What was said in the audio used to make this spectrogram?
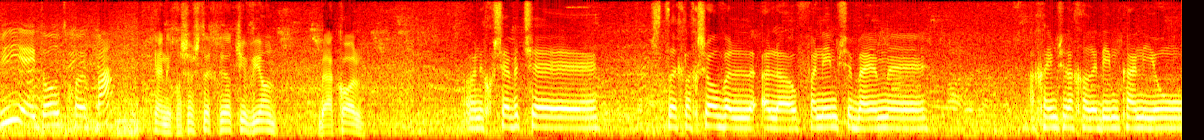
vie et d'autres pas. אני חושב שצריך להיות שוויון בהכל. אני חושבת ש... שצריך לחשוב על, על האופנים שבהם החיים של החרדים כאן יהיו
